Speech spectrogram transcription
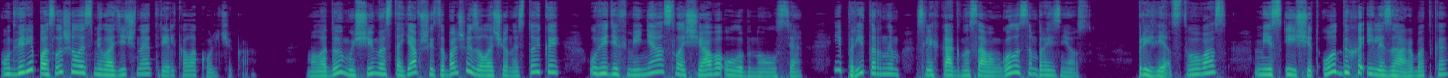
У двери послышалась мелодичная трель колокольчика. Молодой мужчина, стоявший за большой золоченой стойкой, увидев меня, слащаво улыбнулся – и приторным, слегка гнусавым голосом произнес «Приветствую вас! Мисс ищет отдыха или заработка?»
